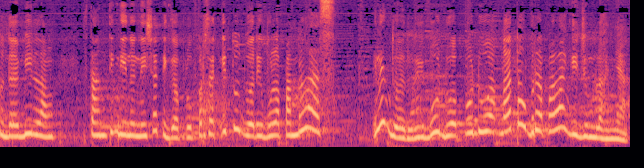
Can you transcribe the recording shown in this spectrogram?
sudah bilang stunting di Indonesia 30% itu 2018. Ini 2022 nggak tahu berapa lagi jumlahnya.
